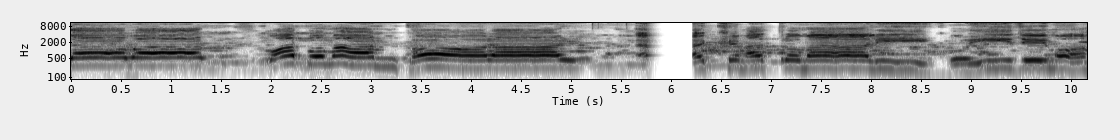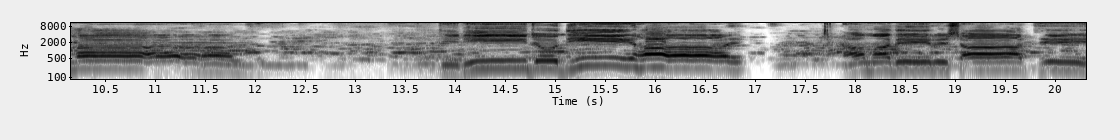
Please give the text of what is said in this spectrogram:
দেওয়ার অপমান করার একমাত্র মালিক ওই যে মহান। তিনি যদি হয় আমাদের সাথে,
